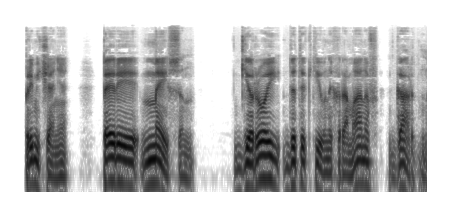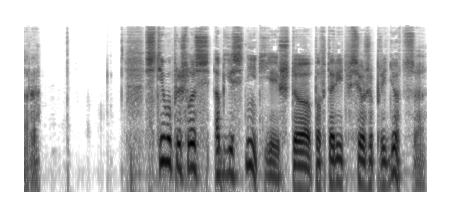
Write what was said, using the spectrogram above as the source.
Примечание. Перри Мейсон. Герой детективных романов Гарднера. Стиву пришлось объяснить ей, что повторить все же придется,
